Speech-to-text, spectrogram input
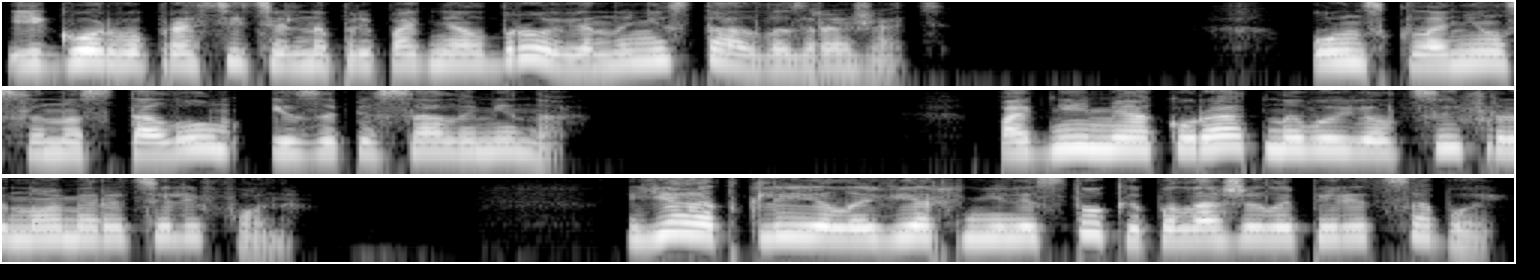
Егор вопросительно приподнял брови, но не стал возражать. Он склонился над столом и записал имена. Под ними аккуратно вывел цифры номера телефона. Я отклеила верхний листок и положила перед собой.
